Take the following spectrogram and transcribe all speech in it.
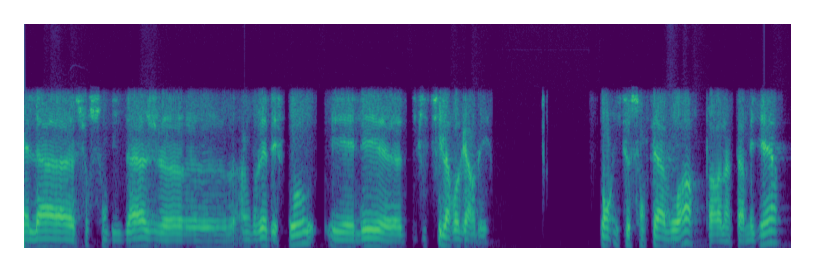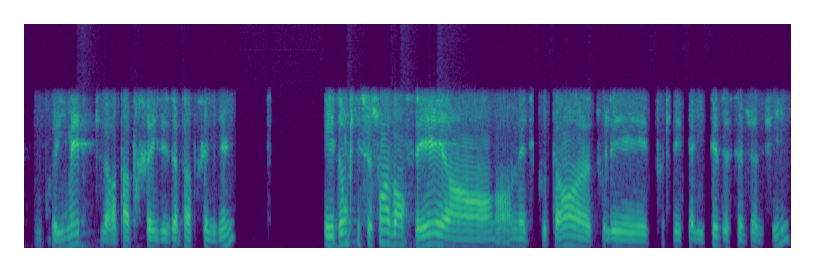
elle a sur son visage euh, un vrai défaut et elle est euh, difficile à regarder. Bon, ils se sont fait avoir par l'intermédiaire, entre guillemets, il ne les a pas prévenus. Et donc, ils se sont avancés en, écoutant euh, toutes les qualités de cette jeune fille.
